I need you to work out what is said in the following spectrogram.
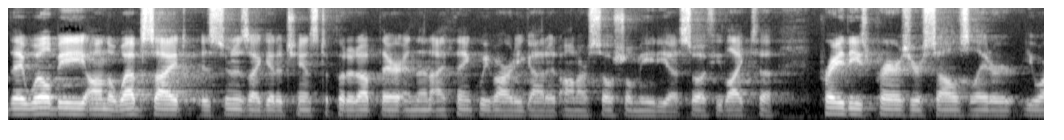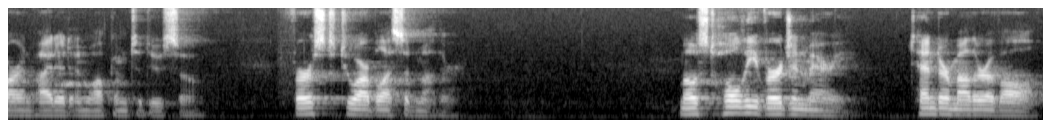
they will be on the website as soon as I get a chance to put it up there, and then I think we've already got it on our social media. So if you'd like to pray these prayers yourselves later, you are invited and welcome to do so. First, to our Blessed Mother. Most Holy Virgin Mary, tender Mother of all,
